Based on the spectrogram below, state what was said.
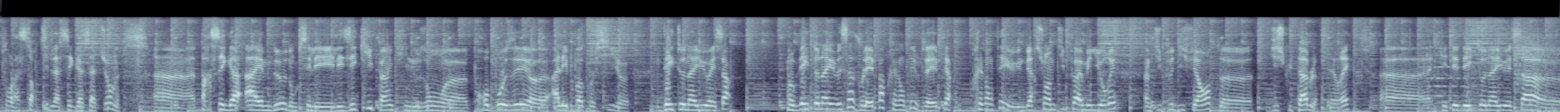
pour la sortie de la Sega Saturn par Sega AM2. Donc c'est les, équipes hein, qui nous ont proposé à l'époque aussi Daytona USA. Donc Daytona USA, je vous l'avais pas présenté, je vous avais présenté une version un petit peu améliorée, un petit peu différente, euh, discutable, c'est vrai, euh, qui était Daytona USA euh,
